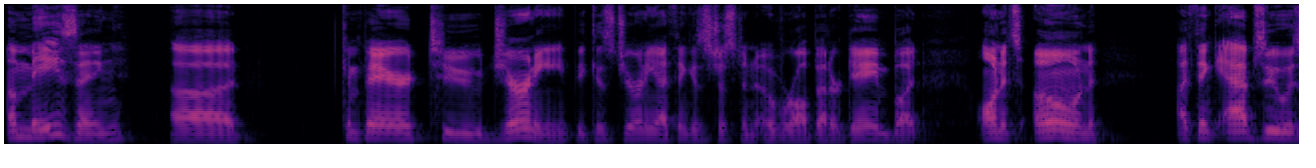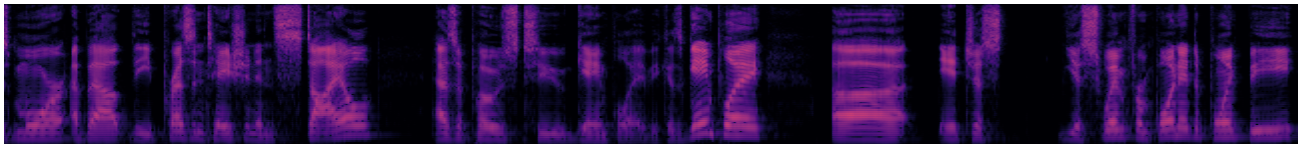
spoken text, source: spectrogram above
amazing uh, compared to Journey because Journey, I think, is just an overall better game. But on its own, I think Abzu is more about the presentation and style as opposed to gameplay because gameplay, uh, it just you swim from point A to point B.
